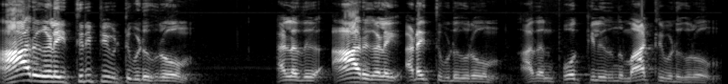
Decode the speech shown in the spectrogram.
ஆறுகளை திருப்பி விட்டு விடுகிறோம். அல்லது ஆறுகளை அடைத்து விடுகிறோம். அதன் போக்கிலிருந்து மாற்றி விடுகிறோம்.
